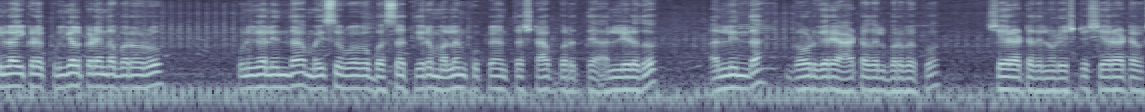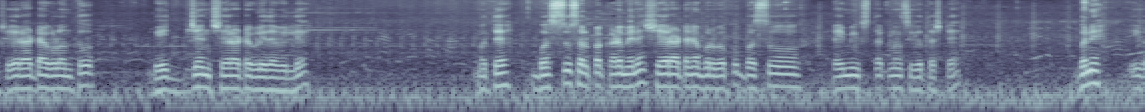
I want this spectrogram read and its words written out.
ಇಲ್ಲ, ಈ ಕಡೆ ಕುಣಿಗಲ್ ಕಡೆಯಿಂದ ಬರೋರು, ಕುಣಿಗಲಿಂದ ಮೈಸೂರು ಹೋಗೋ ಬಸ್ ಹತ್ತಿರ ಮಲ್ಲನ್ ಕುಪ್ಪೆ ಅಂತ ಸ್ಟಾಪ್ ಬರುತ್ತೆ ಅಲ್ಲಿ ಇಳಿದು ಅಲ್ಲಿಂದ ಗೌಡಗೆರೆ ಆಟೋದಲ್ಲಿ ಬರಬೇಕು. ಶೇರ್ ಆಟೋದಲ್ಲಿ ನೋಡಿ, ಎಷ್ಟು ಶೇರ್ ಆಟೋ, ಶೇರ್ ಆಟೋಗಳಂತೂ ಬೆಜ್ಜನ್ ಶೇರ್ ಆಟೋಗಳಿದ್ದಾವೆ ಇಲ್ಲಿ. ಮತ್ತು ಬಸ್ಸು ಸ್ವಲ್ಪ ಕಡಿಮೆನೇ, ಶೇರ್ ಆಟೋನೇ ಬರಬೇಕು. ಬಸ್ಸು ಟೈಮಿಂಗ್ಸ್ ಸಿಗುತ್ತೆ ಸಿಗುತ್ತಷ್ಟೇ ಬನ್ನಿ, ಈಗ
